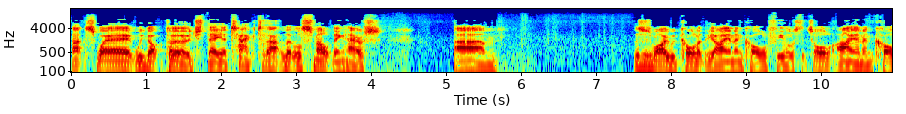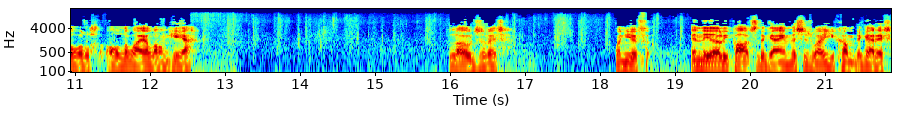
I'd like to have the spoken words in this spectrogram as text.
that's where we got purged. They attacked that little smelting house. Um, this is why we call it the iron and coal fields. It's all iron and coal all the way along here. Loads of it. When you're in the early parts of the game, this is where you come to get it.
